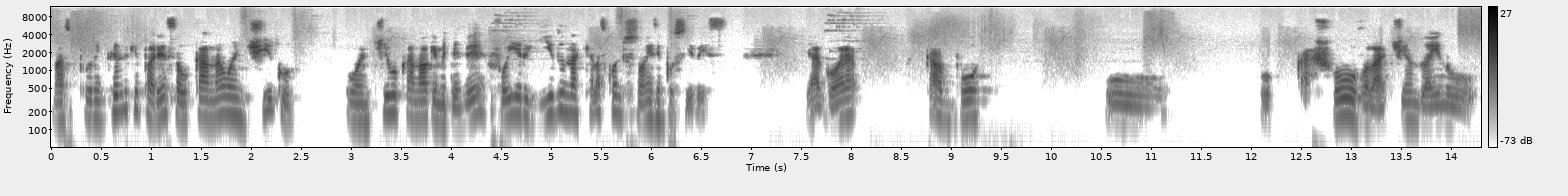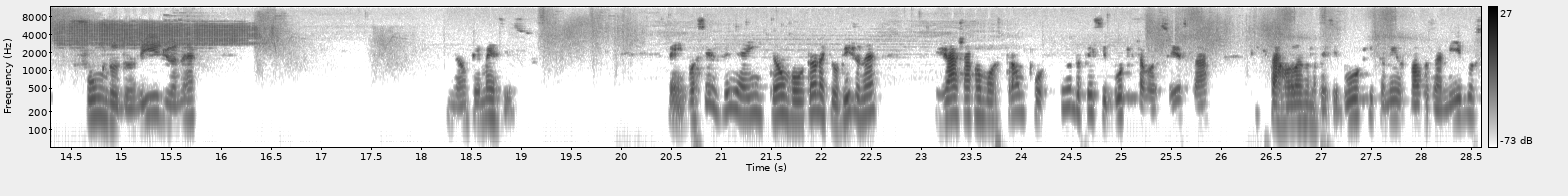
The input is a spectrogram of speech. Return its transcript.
Mas por incrível que pareça, o canal antigo, o antigo canal GameTV, foi erguido naquelas condições impossíveis. E agora acabou o cachorro latindo aí no fundo do vídeo, né? Não tem mais isso. Bem, você vê aí então, voltando aqui o vídeo, né? Já já vou mostrar um pouquinho do Facebook para vocês, tá? O que está rolando no Facebook, também os novos amigos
